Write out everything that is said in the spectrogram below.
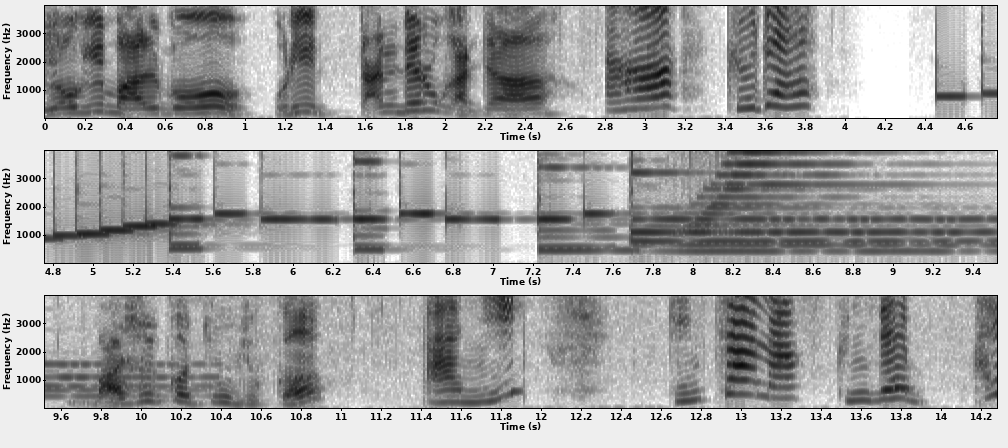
여기 말고 우리 딴 데로 가자. 아, 그래. 마실 것 좀 줄까? 아니, 괜찮아. 근데 할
